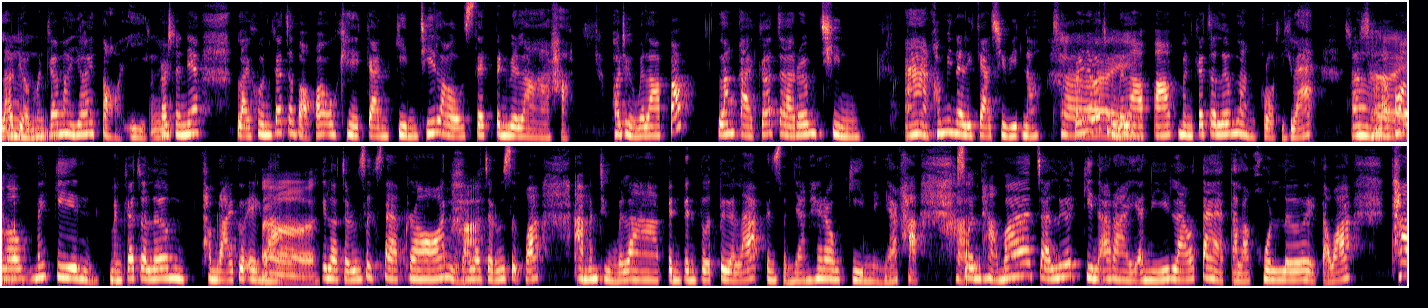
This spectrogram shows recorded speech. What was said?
แล้วเดี๋ยวมันก็มาย่อยต่ออีกอืมเพราะฉะนั้นเนี่ยหลายคนก็จะบอกว่าโอเค การกินที่เราเซตเป็นเวลาค่ะ พอถึงเวลาปั๊บ ร่างกายก็จะเริ่มชินอ่าเขามีนาฬิกาชีวิตเนาะใช่เพราะฉะนั้นว่าถึงเวลาปั๊บมันก็จะเริ่มหลั่งกรดอีกแล้วอ่าใช่แล้วพอเราไม่กินมันก็จะเริ่มทำร้ายตัวเองเอละอที่เราจะรู้สึกแสบร้อนหรือว่าค่ะเราจะรู้สึกว่าอะมันถึงเวลาเป็นเป็นตัวเตือนละเป็นสัญญาณให้เรากินอย่างเงี้ยค่ะค่ะ ส่วนถามว่าจะเลือกกินอะไรอันนี้แล้วแต่แต่ละคนเลย แต่ว่าถ้า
